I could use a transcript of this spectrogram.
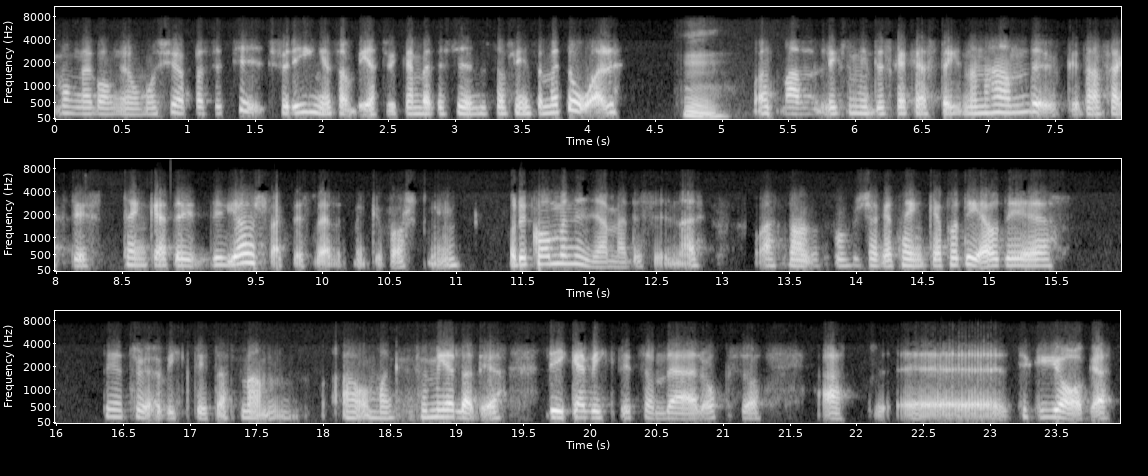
många gånger om att köpa sig tid. För det är ingen som vet vilka mediciner som finns om ett år. Mm. Och att man liksom inte ska kasta in en handduk utan faktiskt tänka att det, det görs faktiskt väldigt mycket forskning. Och det kommer nya mediciner. Och att man får försöka tänka på det. Och det, det tror jag är viktigt att man, om man kan förmedla det. Lika viktigt som det är också att, eh, tycker jag, att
